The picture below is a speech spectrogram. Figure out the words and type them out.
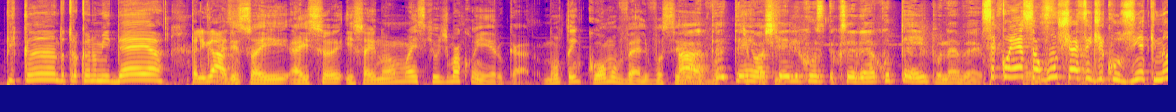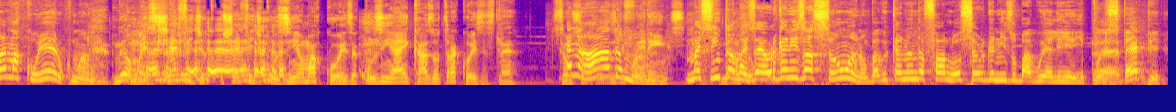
picando, trocando uma ideia, tá ligado? Mas isso aí, é isso, isso aí não é uma skill de maconheiro, cara. Não tem como, velho, você... Ah, até tem, tipo eu acho assim, que ele você ganha com o tempo, né, velho? Você conhece algum chefe de cozinha que não é maconheiro, mano? Não, mas chefe de, chefe de cozinha é uma coisa, cozinhar em casa é outra coisa, né? São, É são nada, mano. diferentes. Mas então, Não, mas são é organização, mano. O bagulho que a Nanda falou, você organiza o bagulho ali por É. step.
